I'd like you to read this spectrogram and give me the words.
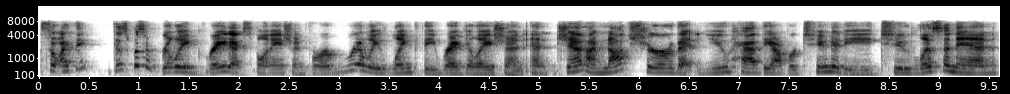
so I think this was a really great explanation for a really lengthy regulation. And Jen, I'm not sure that you had the opportunity to listen in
